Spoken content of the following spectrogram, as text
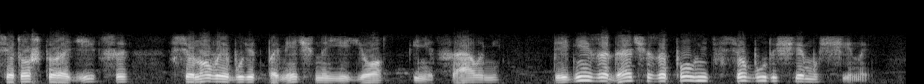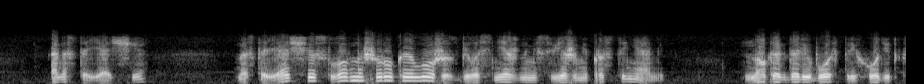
все то, что родится, все новое будет помечено ее инициалами. Перед ней задача заполнить все будущее мужчины. А настоящее? Настоящее словно широкая ложа с белоснежными свежими простынями. Но когда любовь приходит к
